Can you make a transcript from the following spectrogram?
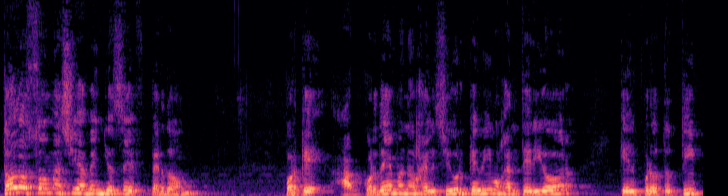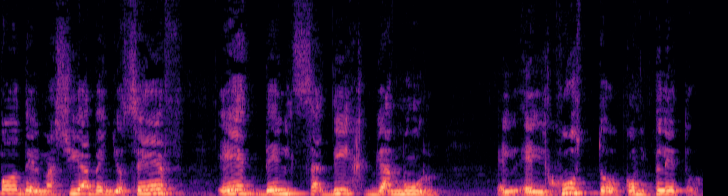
Todos son Mashiach ben Yosef, perdón. Porque acordémonos el siur que vimos anterior, que el prototipo del Mashiach ben Yosef es del Sadik Gamur, el, justo completo.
